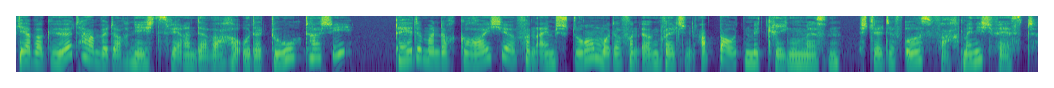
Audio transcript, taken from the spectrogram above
Ja, aber gehört haben wir doch nichts während der Wache, oder du, Tashi? Da hätte man doch Geräusche von einem Sturm oder von irgendwelchen Abbauten mitkriegen müssen, stellte Urs fachmännisch fest.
